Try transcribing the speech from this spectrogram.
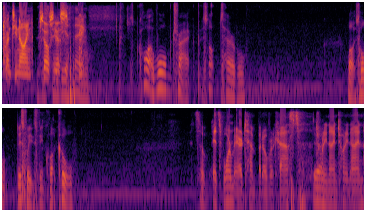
29 Is this gonna Celsius. be a thing. It's quite a warm track, but it's not terrible. Well, it's warm. This week's been quite cool. So it's warm air temp but overcast. Yeah. 29, 29.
